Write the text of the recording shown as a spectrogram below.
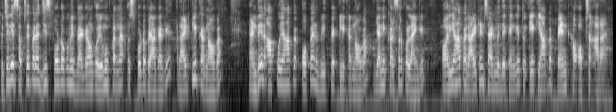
तो चलिए सबसे पहले जिस फ़ोटो को भी बैकग्राउंड को रिमूव करना है, उस फ़ोटो पर आकर के राइट क्लिक करना होगा। एंड देन आपको यहाँ पे ओपन विथ पे क्लिक करना होगा, यानी कर्सर को लाएँगे। और यहाँ पे राइट हैंड साइड में देखेंगे तो एक यहाँ पे पेंट का ऑप्शन आ रहा है।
